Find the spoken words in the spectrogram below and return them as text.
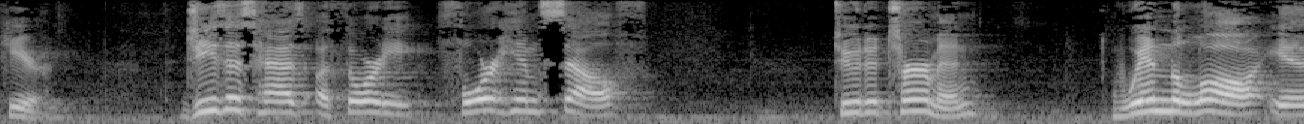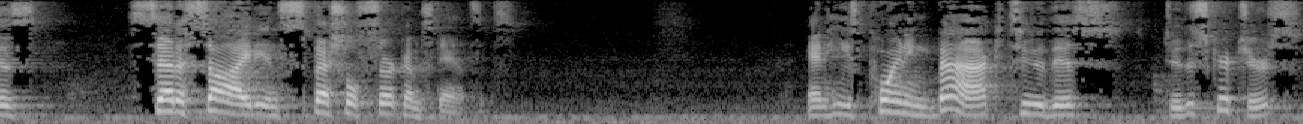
here. Jesus has authority for himself to determine when the law is set aside in special circumstances. And he's pointing back to this to the scriptures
